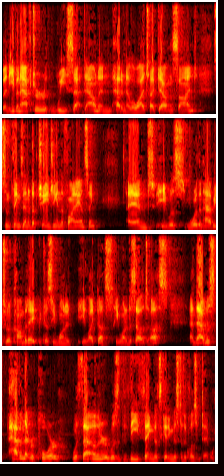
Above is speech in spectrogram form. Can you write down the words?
But even after we sat down and had an LOI typed out and signed, some things ended up changing in the financing, and he was more than happy to accommodate because he wanted he liked us. He wanted to sell it to us, and that was having that rapport with that owner was the thing that's getting this to the closing table.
